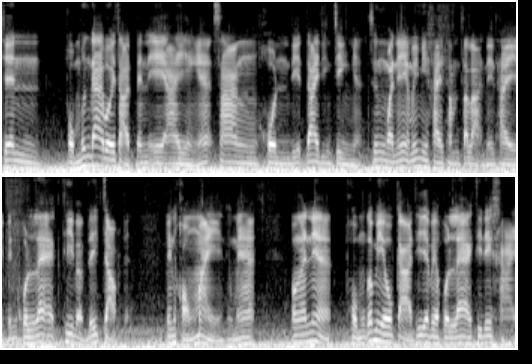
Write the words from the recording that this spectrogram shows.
เช่นผมเพิ่งได้บริษัทเป็น AI อย่างเงี้ยสร้างคนได้จริงๆเนี่ยซึ่งวันนี้ยังไม่มีใครทำตลาดในไทย เป็นคนแรกที่แบบได้จับเป็นของใหม่ถูกไหมฮะเพราะงั้นเนี่ยผมก็มีโอกาสที่จะเป็นคนแรกที่ได้ขาย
